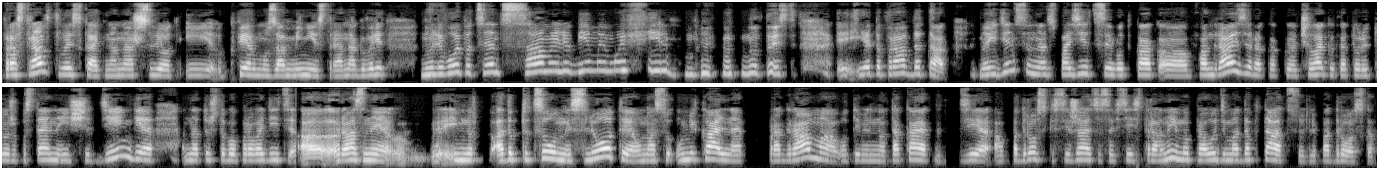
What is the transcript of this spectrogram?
пространство искать на наш слет и к первому замминистра, она говорит, «Нулевой пациент» – самый любимый мой фильм. ну, то есть, и это правда так. Но единственное, с позиции вот как э, фандрайзера, как человека, который тоже постоянно ищет деньги на то, чтобы проводить э, разные э, именно адаптационные слеты, у нас уникальная программа вот именно такая, где а, подростки съезжаются со всей страны, и мы проводим адаптацию для подростков.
